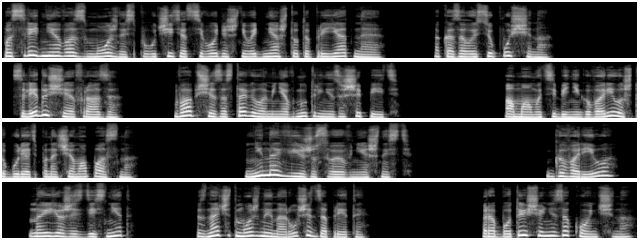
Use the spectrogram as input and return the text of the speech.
Последняя возможность получить от сегодняшнего дня что-то приятное оказалась упущена. Следующая фраза вообще заставила меня внутренне зашипеть. А мама тебе не говорила, что гулять по ночам опасно? Ненавижу свою внешность. Говорила, но ее же здесь нет. Значит, можно и нарушить запреты. Работа еще не закончена.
